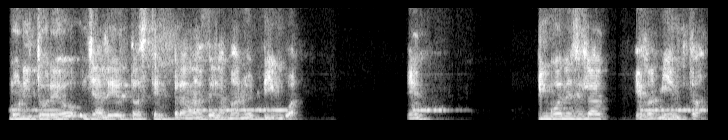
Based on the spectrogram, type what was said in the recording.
Monitoreo y alertas tempranas de la mano de Bingwan. Bien. Bingwan es la herramienta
